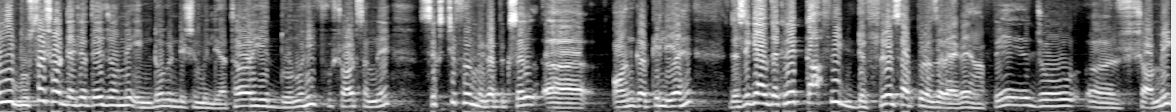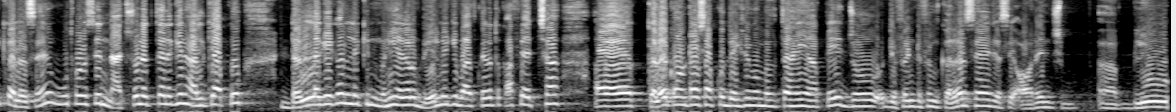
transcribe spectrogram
तो ये दूसरा शॉट देख लेते हैं जो हमने इंडो कंडीशन में लिया था और ये दोनों ही शॉट्स हमने 64 मेगापिक्सल ऑन करके लिया है। जैसे कि आप देख रहे हैं काफ़ी डिफरेंस आपको नज़र आएगा यहाँ पे। जो शॉमी कलर्स हैं वो थोड़े से नेचुरल लगते हैं लेकिन हल्के आपको डल लगेगा। लेकिन वहीं अगर रियल में की बात करें तो काफ़ी अच्छा आ, कलर कॉन्ट्रास्ट आपको देखने को मिलता है यहाँ पे जो डिफरेंट डिफरेंट कलर्स हैं जैसे orange blue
